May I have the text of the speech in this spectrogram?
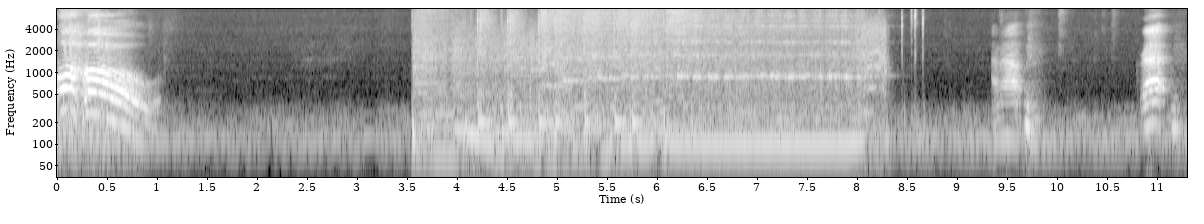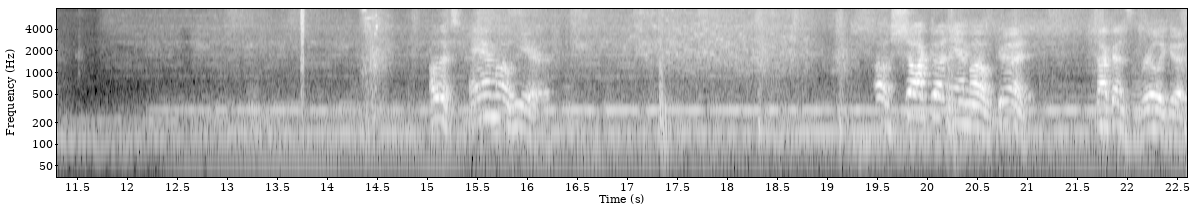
Whoa! I'm out. Crap. Oh, there's ammo here. Oh, shotgun ammo. Good. Shotgun's really good.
